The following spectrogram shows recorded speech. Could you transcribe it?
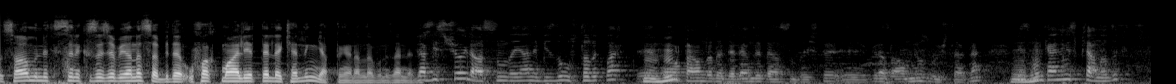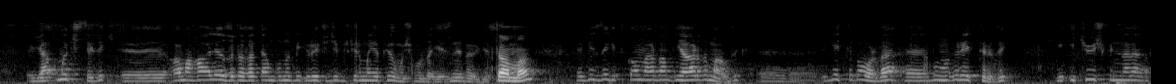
e, sağım ünitesini kısaca bir anlatsa bir de ufak maliyetlerle kendin yaptın herhalde bunu Ya zannedersin. biz şöyle aslında yani bizde ustalık var. Ee, ortağımda da dedemde de aslında işte e, biraz anlıyoruz bu işlerden. Biz bunu kendimiz planladık. E, yapmak istedik. E, ama hali hazırda zaten bunu bir üretici bir firma yapıyormuş burada Ezine bölgesinde. Tamam. Ve biz de gittik onlardan yardım aldık. E, gittik orada e, bunu ürettirdik. 2-3 bin lira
